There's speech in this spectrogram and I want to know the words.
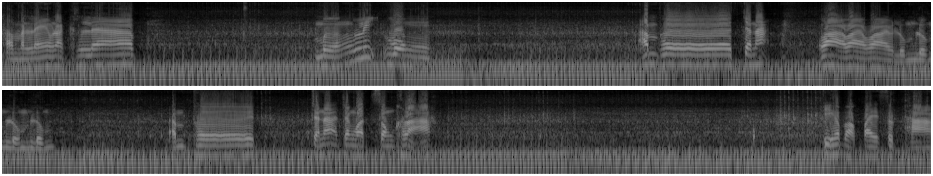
ข้ามาแล้วนะครับ เหมืองลิวง อำเภอจนะ ว่าว่าว่าหลุมหลุมหลุมหลุมอำเภอจนะจังหวัดสงขลาที่เขาบอกไปสุดทาง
